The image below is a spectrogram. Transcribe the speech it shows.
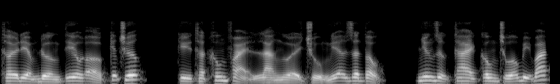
Thời điểm đường tiêu ở kiếp trước, kỳ thật không phải là người chủ nghĩa dân tộc, nhưng dực thai công chúa bị bắt,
